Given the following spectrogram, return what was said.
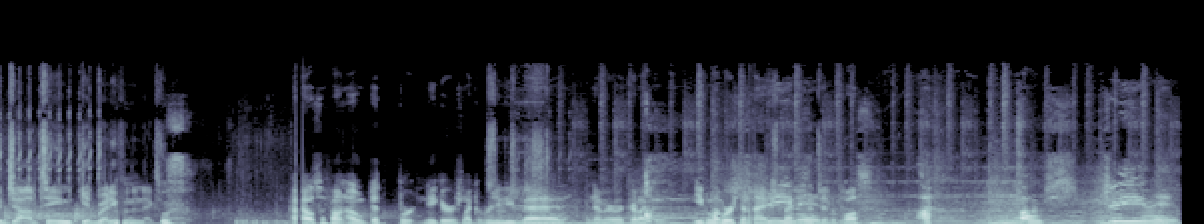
Good job, team. Get ready for the next round. I also found out that Burt Nigger is like really bad in America, like oh, even I'm worse than I expected streaming. it was. I'm streaming.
